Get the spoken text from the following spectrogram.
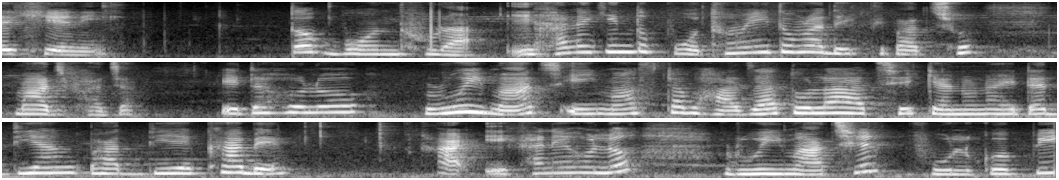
দেখিয়ে নিই। তো বন্ধুরা, এখানে কিন্তু প্রথমেই তোমরা দেখতে পাচ্ছ মাছ ভাজা। এটা হলো রুই মাছ, এই মাছটা ভাজা তোলা আছে, কেননা এটা দিয়াং ভাত দিয়ে খাবে। আর এখানে হলো রুই মাছের ফুলকপি,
